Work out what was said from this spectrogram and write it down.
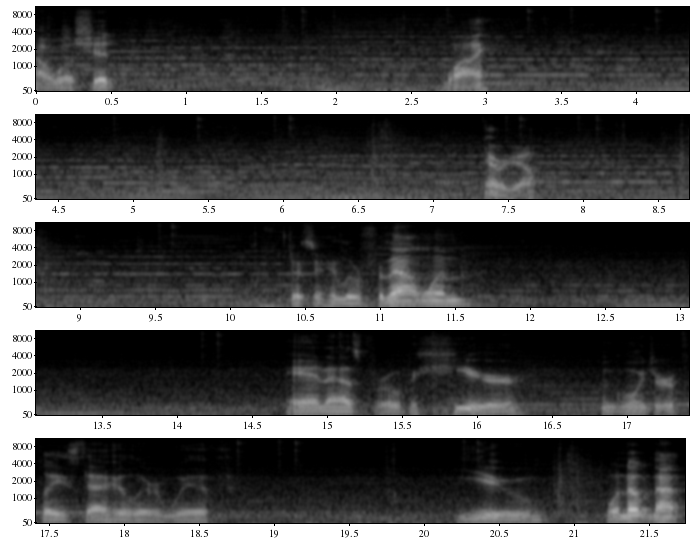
Oh, well, shit. Why? There we go. There's a healer for that one. And as for over here, I'm going to replace that healer with you. Well, no, not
